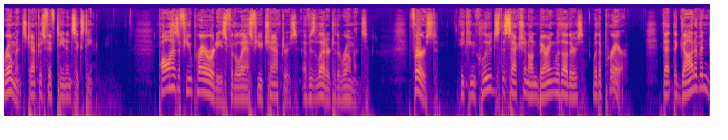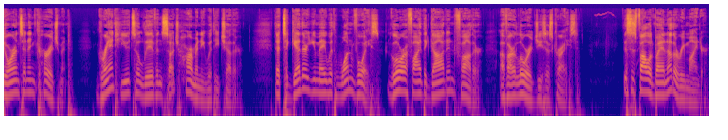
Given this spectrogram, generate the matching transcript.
Romans chapters 15 and 16. Paul has a few priorities for the last few chapters of his letter to the Romans. First, he concludes the section on bearing with others with a prayer that the God of endurance and encouragement grant you to live in such harmony with each other that together you may with one voice glorify the God and Father of our Lord Jesus Christ. This is followed by another reminder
